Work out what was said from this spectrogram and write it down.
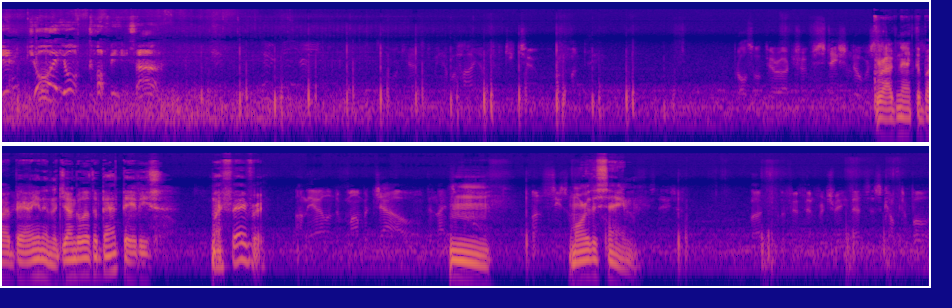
Enjoy your coffee, sir. Forecast, we have a high of 52 on Monday. But also appear our troops stationed over Grognak the Barbarian in the Jungle of the Bat Babies. My favorite. on the island of Mamba Jao. The nights Hmm. More of the same. these days. But for the 5th Infantry, that's as comfortable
